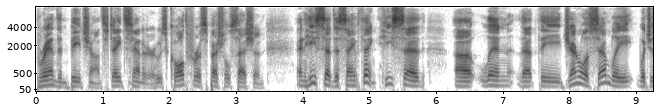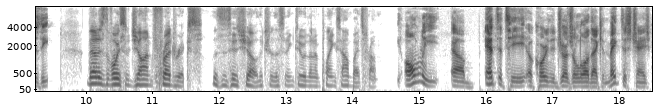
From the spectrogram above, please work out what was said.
Brandon Beach on, state senator, who's called for a special session, and he said the same thing. He said, uh, Lin, that the General Assembly, which is the that is the voice of John Fredericks. This is his show that you're listening to, that I'm playing sound bites from. Only uh, entity, according to Georgia law, that can make this change.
